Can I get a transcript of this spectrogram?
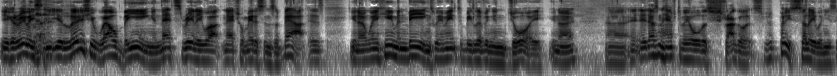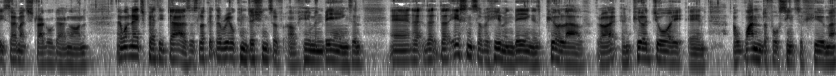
you can really you lose your well-being, and that's really what natural medicine's about. Is you know, we're human beings. We're meant to be living in joy. You know. Uh, it, doesn't have to be all this struggle. It's pretty silly when you see so much struggle going on. And what naturopathy does is look at the real conditions of, of human beings. And, and the, the, the essence of a human being is pure love, right? And pure joy and a wonderful sense of humour.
